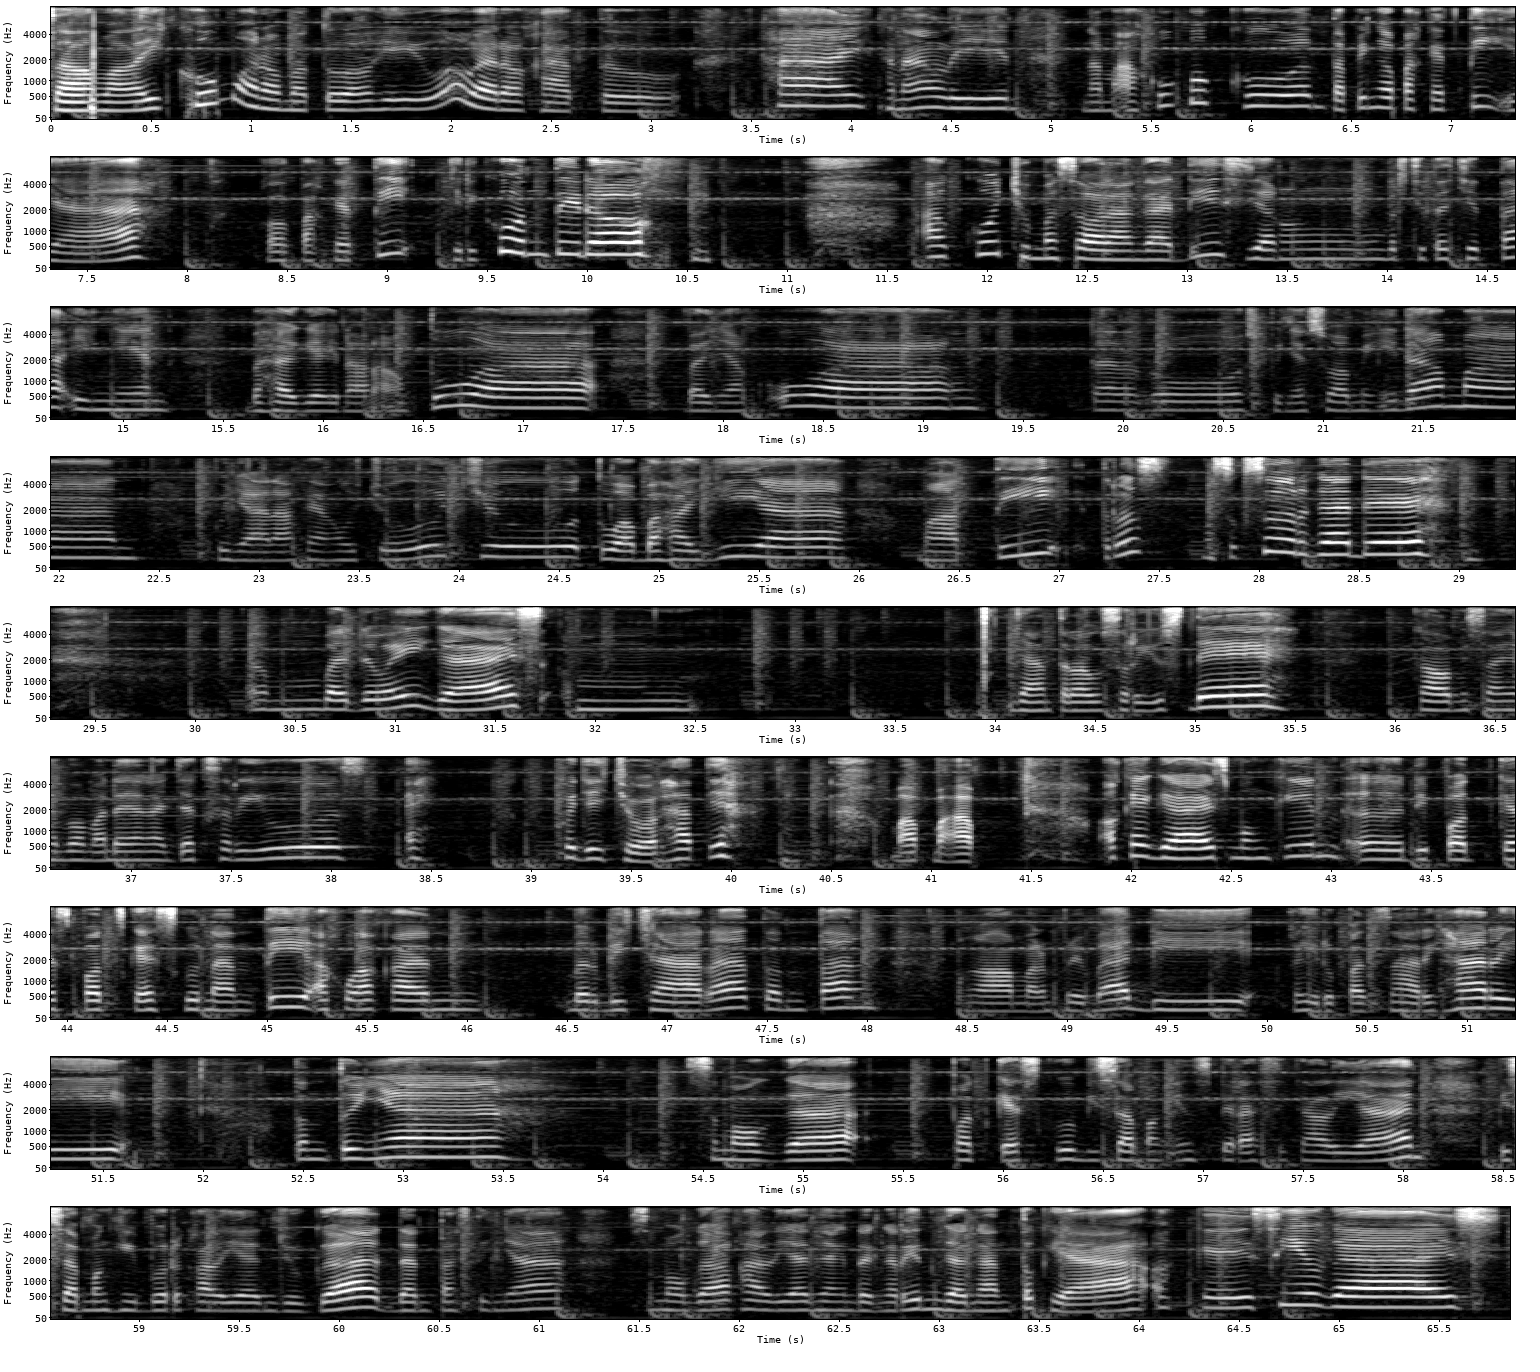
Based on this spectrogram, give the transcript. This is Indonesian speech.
Assalamualaikum warahmatullahi wabarakatuh. Hai, kenalin, nama aku Kukun, tapi nggak pakai ti ya. Kalau pakai ti, jadi kunti dong. Aku cuma seorang gadis yang bercita-cita ingin bahagiain orang tua, banyak uang, terus punya suami idaman, punya anak yang lucu-lucu, tua bahagia, mati, terus masuk surga deh. Um, by the way guys, um, jangan terlalu serius deh. Kalau misalnya belum ada yang ngajak serius, eh, kok jadi curhat ya? maaf maaf. Oke okay guys, mungkin uh, di podcast podcastku nanti aku akan berbicara tentang pengalaman pribadi, kehidupan sehari-hari. Tentunya semoga podcastku bisa menginspirasi kalian, bisa menghibur kalian juga dan pastinya semoga kalian yang dengerin gak ngantuk ya. Oke, okay, see you guys.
